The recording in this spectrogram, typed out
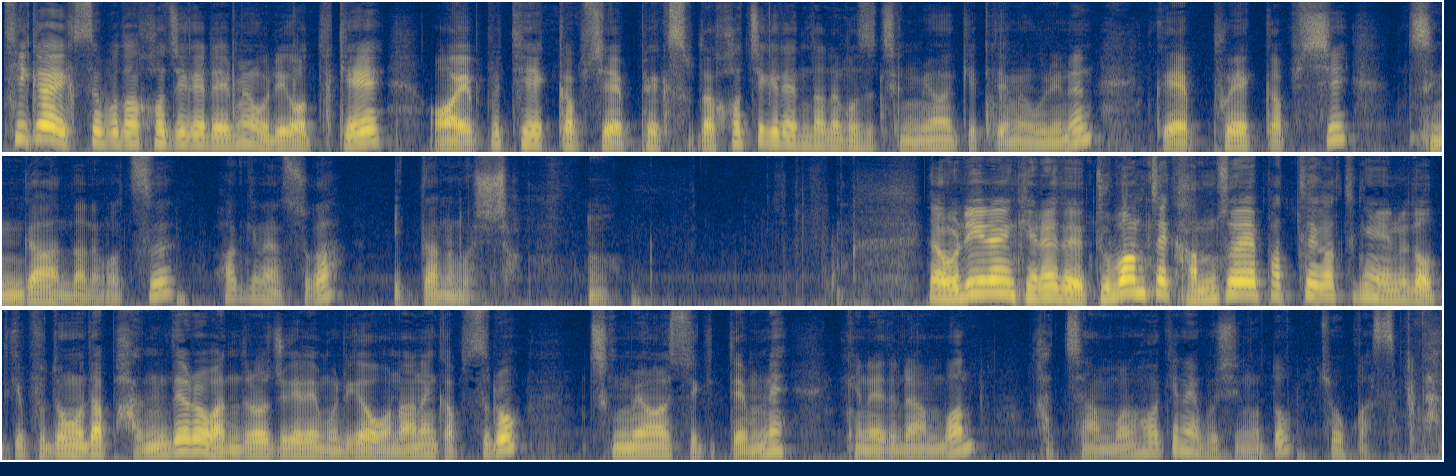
t가 x보다 커지게 되면 우리가 어떻게 어, ft의 값이 fx보다 커지게 된다는 것을 증명했기 때문에 우리는 그 f의 값이 증가한다는 것을 확인할 수가 있다는 것이죠. 음. 자, 우리는 걔네들 두 번째 감소의 파트 같은 경우 얘네들 어떻게 부동을 다 반대로 만들어주게 되면 우리가 원하는 값으로 증명할 수 있기 때문에 걔네들을 한번 같이 한번 확인해 보시는 것도 좋을 것 같습니다.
